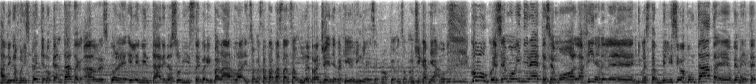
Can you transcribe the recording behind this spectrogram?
a microfoni spenti, l'ho cantata alle scuole elementari da solista e per impararla insomma è stata abbastanza una tragedia perché io l'inglese proprio, insomma non ci capiamo. Comunque siamo in diretta, siamo alla fine delle- di questa bellissima puntata e ovviamente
